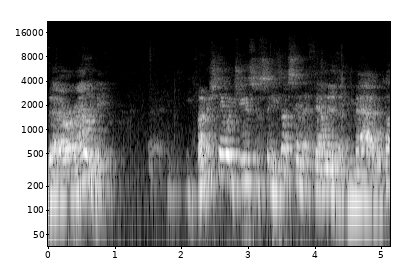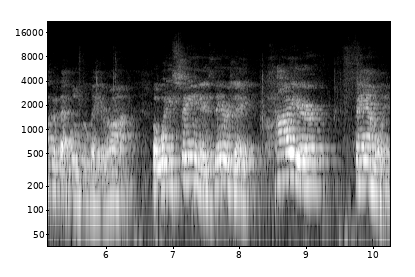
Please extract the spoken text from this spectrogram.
that are around me. Understand what Jesus is saying. He's not saying that family doesn't matter. We'll talk about that a little bit later on. But what he's saying is there's a higher family,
